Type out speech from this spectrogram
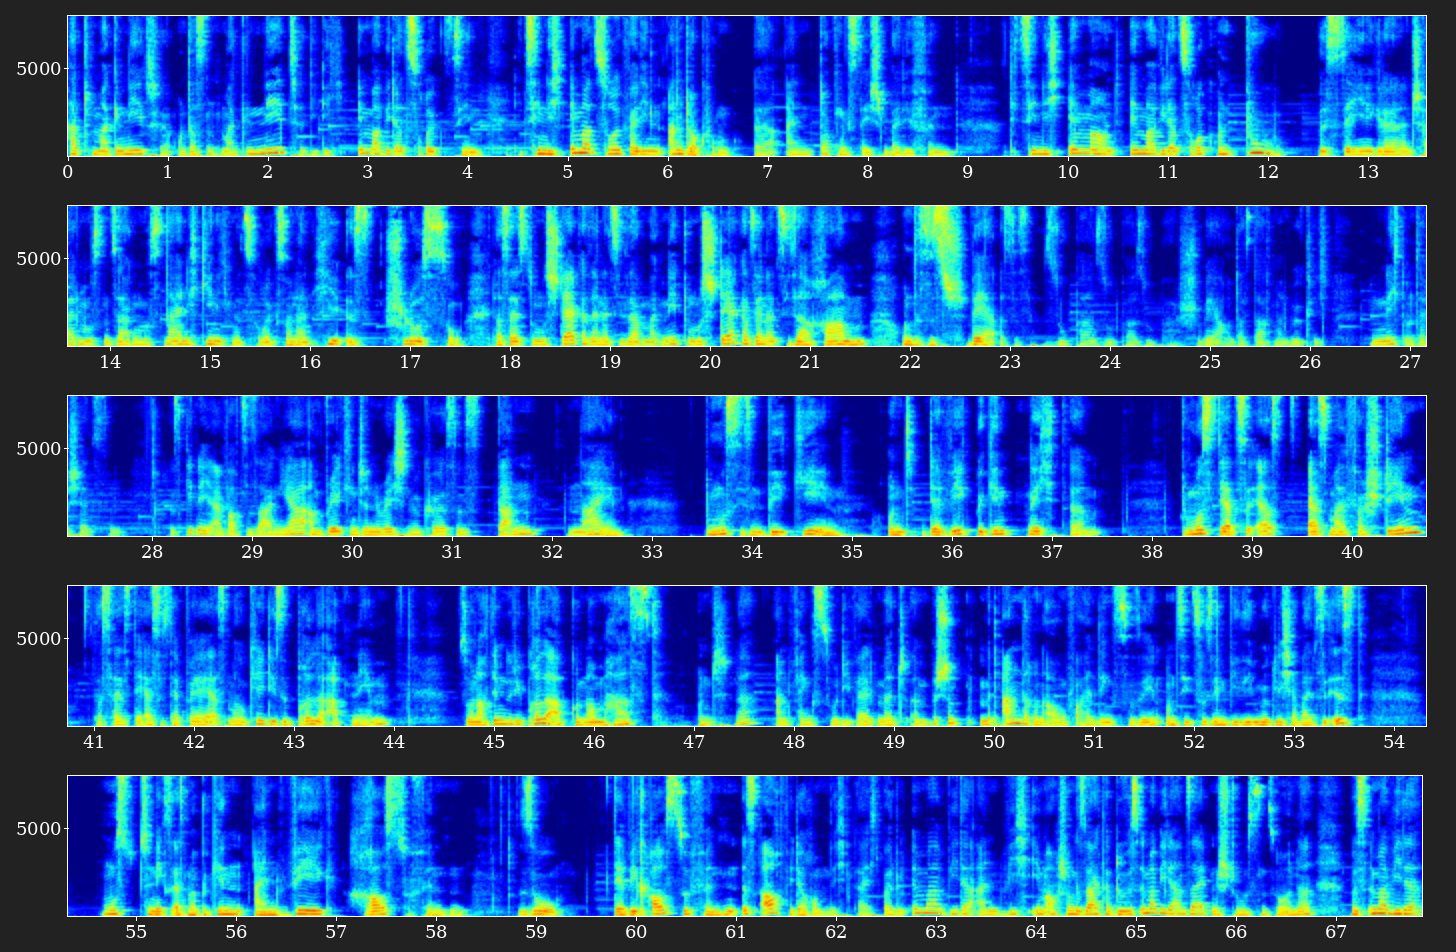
hat Magnete und das sind Magnete, die dich immer wieder zurückziehen. Die ziehen dich immer zurück, weil die eine Andockung, äh, eine Dockingstation bei dir finden. Die ziehen dich immer und immer wieder zurück und du bist derjenige, der dann entscheiden muss und sagen muss, nein, ich gehe nicht mehr zurück, sondern hier ist Schluss so. Das heißt, du musst stärker sein als dieser Magnet, du musst stärker sein als dieser Rahmen und es ist schwer, es ist super, super, super schwer und das darf man wirklich nicht unterschätzen. Es geht nicht einfach zu sagen, ja, I'm breaking generational curses, dann nein. Du musst diesen Weg gehen. Und der Weg beginnt nicht, ähm, du musst ja zuerst erstmal verstehen. Das heißt, der erste Step wäre ja erstmal, okay, diese Brille abnehmen. So, nachdem du die Brille abgenommen hast und ne, anfängst du die Welt mit ähm, bestimmt mit anderen Augen vor allen Dingen zu sehen und sie zu sehen, wie sie möglicherweise ist, musst du zunächst erstmal beginnen, einen Weg rauszufinden. So, der Weg rauszufinden ist auch wiederum nicht leicht, weil du immer wieder an, wie ich eben auch schon gesagt habe, du wirst immer wieder an Seiten stoßen, so, ne? Du wirst immer wieder,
